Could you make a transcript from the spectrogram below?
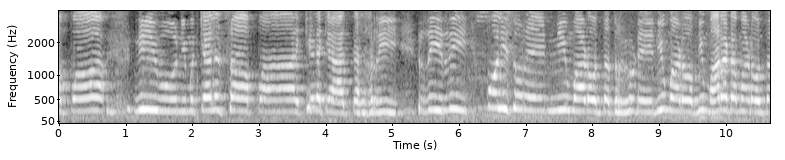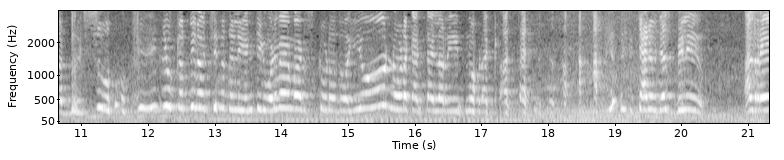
ಅಪ್ಪ, ನೀವು ನಿಮ್ಮ ಕೆಲಸ, ಅಪ್ಪ, ಕೇಳಕ್ಕೆ ಆಗ್ತಲ್ಲ, ರೀ ರೀ ರೀ. ಪೊಲೀಸವರೇ, ನೀವು ಮಾಡೋಂಥ ದರೋಡೆ, ನೀವು ಮಾಡೋ, ನೀವು ಮಾರಾಟ ಮಾಡೋಂಥ ಡ್ರಗ್ಸು. ನೀವು ಕದ್ದಿರೋ ಚಿನ್ನದಲ್ಲಿ ಎಂಟಿಗೆ ಒಡವೆ ಮಾಡಿಸ್ಕೊಡೋದು. ಅಯ್ಯೋ, ನೋಡಕ್ ಆಗ್ತಾ ಇಲ್ಲ, ರೀ, ನೋಡಕ್ ಆಗ್ತಾ ಇಲ್ಲ. ಕ್ಯಾನ್ ಯು ಜಸ್ಟ್ ಬಿಲೀವ್ ಅಲ್ರಿ,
